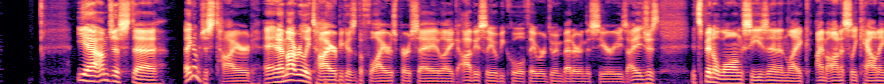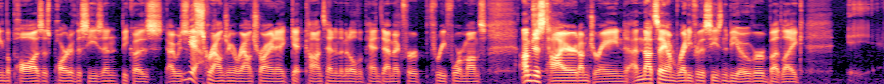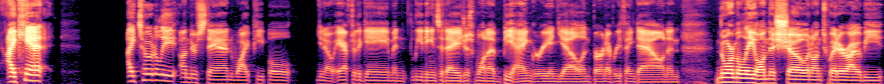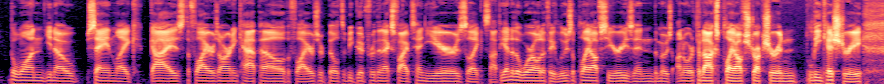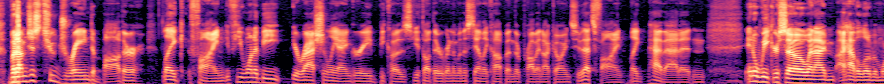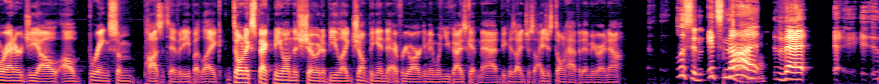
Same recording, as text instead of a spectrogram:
Yeah, I'm just uh I think I'm just tired. And I'm not really tired because of the Flyers per se. Like obviously it would be cool if they were doing better in the series. I just it's been a long season and like I'm honestly counting the pause as part of the season because I was Yeah. scrounging around trying to get content in the middle of a pandemic for 3-4 months. I'm just tired. I'm drained. I'm not saying I'm ready for the season to be over, but like I can't I totally understand why people, you know, after the game and leading in today just want to be angry and yell and burn everything down. And normally on this show and on Twitter, I would be the one, you know, saying, like, guys, the Flyers aren't in cap hell. The Flyers are built to be good for the next five, ten years. Like, it's not the end of the world if they lose a playoff series in the most unorthodox playoff structure in league history. But I'm just too drained to bother like fine. If you want to be irrationally angry because you thought they were going to win the Stanley Cup and they're probably not going to that's fine. Like have at it. And in a week or so when I'm I have a little bit more energy I'll I'll bring some positivity. But like don't expect me on the show to be like jumping into every argument when you guys get mad because I just I just don't have it in me right now. Listen, it's not that uh,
